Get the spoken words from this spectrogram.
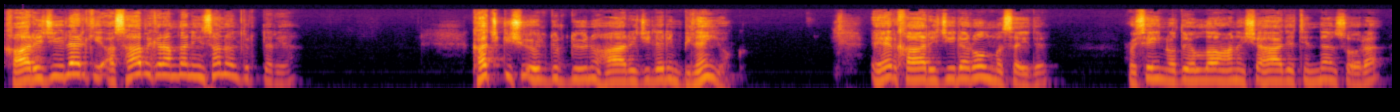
Hariciler ki ashab-ı kiramdan insan öldürdüler ya. Kaç kişi öldürdüğünü haricilerin bilen yok. Eğer hariciler olmasaydı Hüseyin radıyallahu anh'ın şehadetinden sonra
